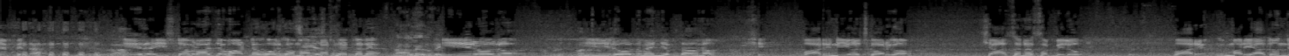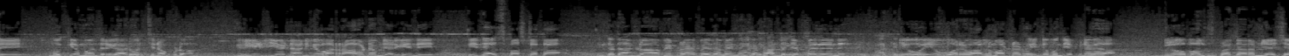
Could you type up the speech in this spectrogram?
చెప్పినరా? ఏదో ఇష్టం రాజ్యం అడ్డగోలుగా మాట్లాడినట్లనే రాలేదు ఈ రోజు ఈ రోజు మేము చెప్తా ఉన్నాం. వారి నియోజకవర్గం శాసనసభ్యులు వారికి మర్యాద ఉంది. ముఖ్యమంత్రి గారు వచ్చినప్పుడు గ్రీట్ చేయడానికి వారు రావడం జరిగింది. ఇదే స్పష్టత. ఇంకా దాంట్లో అభిప్రాయ భేదమైంది ఇంకా దాంట్లో చెప్పేదేంది ఏవో ఎవరు వాళ్ళు మాట్లాడు ఇంతకుముందు చెప్పినా కదా గ్లోబల్స్ ప్రచారం చేసే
